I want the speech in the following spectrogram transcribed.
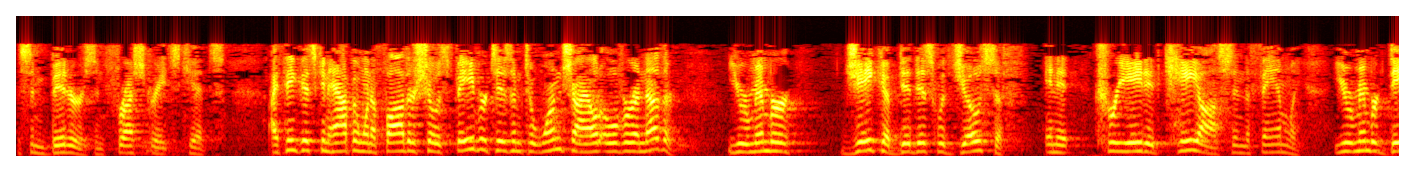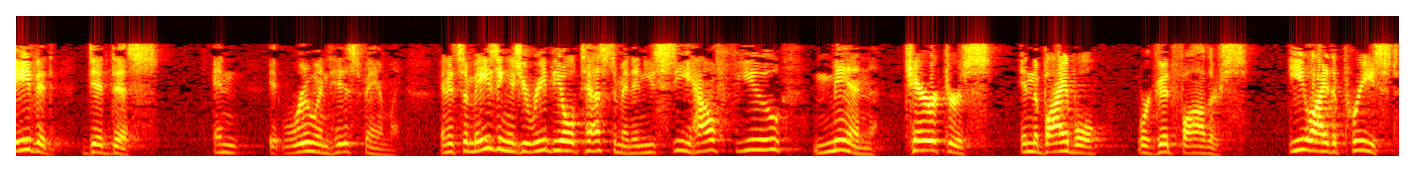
This embitters and frustrates kids. I think this can happen when a father shows favoritism to one child over another. You remember Jacob did this with Joseph and it created chaos in the family. You remember David did this and it ruined his family. And it's amazing as you read the Old Testament and you see how few men, characters in the Bible were good fathers. Eli the priest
